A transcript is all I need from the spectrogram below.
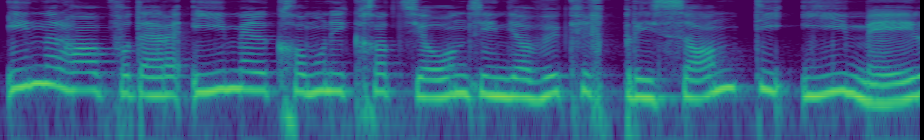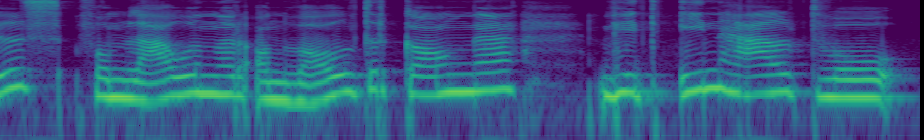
innerhalb von dieser E-Mail-Kommunikation sind ja wirklich brisante E-Mails vom Launer an Walder gegangen mit Inhalt, wo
